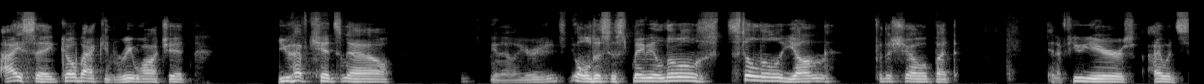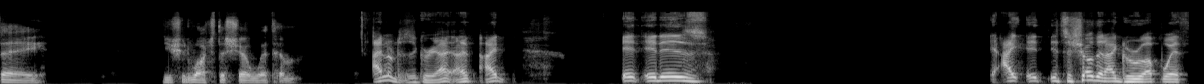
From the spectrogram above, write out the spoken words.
I say go back and rewatch it. You have kids now. You know your oldest is maybe a little still a little young for the show, but in a few years, I would say you should watch the show with him. I don't disagree. I, I, I it, it is. I, it, it's a show that I grew up with,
